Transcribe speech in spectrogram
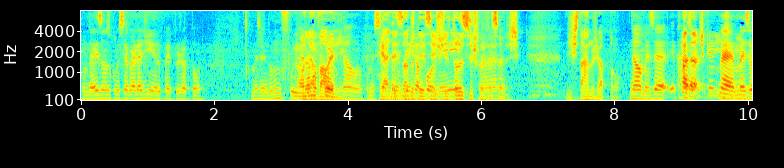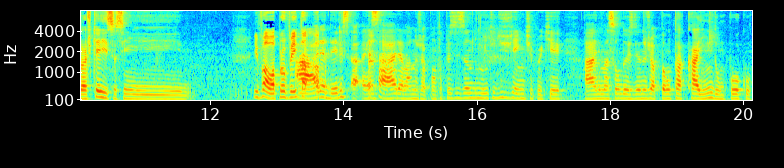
Com 10 anos eu comecei a guardar dinheiro pra ir pro Japão. Mas eu ainda não fui. Mas Olha não Val foi. Não, eu comecei realizando a o aprender desejo japonês. de todos os seus é. De estar no Japão. Não, mas é. Cara, Mas eu acho que é isso, É, né? mas eu acho que é isso, assim. e Val, aproveita. A área deles, a- essa área lá no Japão tá precisando muito de gente, porque a animação 2D no Japão tá caindo um pouco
